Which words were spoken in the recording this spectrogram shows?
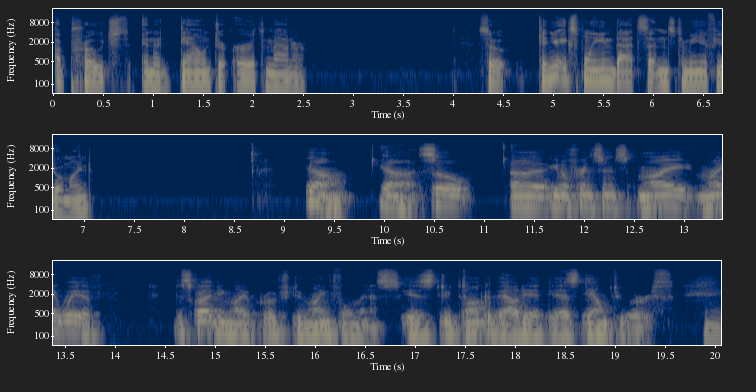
approached in a down to earth manner. So, can you explain that sentence to me if you don't mind? Yeah, yeah. So, uh, you know, for instance, my my way of describing my approach to mindfulness is to talk about it as down to earth. Hmm.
